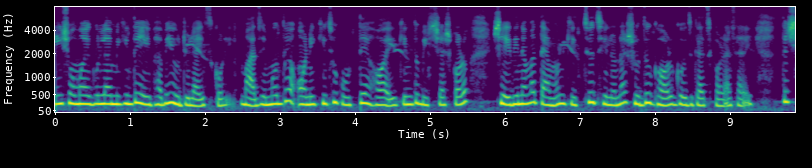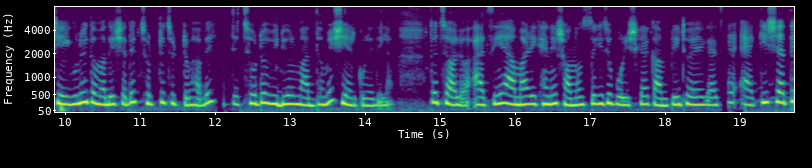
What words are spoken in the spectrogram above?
এই সময়গুলো আমি কিন্তু এইভাবেই ইউটিলাইজ করি। মাঝে মধ্যে অনেক কিছু করতে হয়, কিন্তু বিশ্বাস করো সেই দিন আমার তেমন কিচ্ছু ছিল না, শুধু ঘর গোছগাছ করা ছাড়াই। তো সেইগুলোই তোমাদের সাথে ছোট্ট ছোট্টভাবে একটা ছোট ভিডিওর মাধ্যমে শেয়ার করে দিলাম। তো চলো, আজকে আমার এখানে সমস্ত কিছু পরিষ্কার কমপ্লিট হয়ে গেছে। আর একই সাথে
